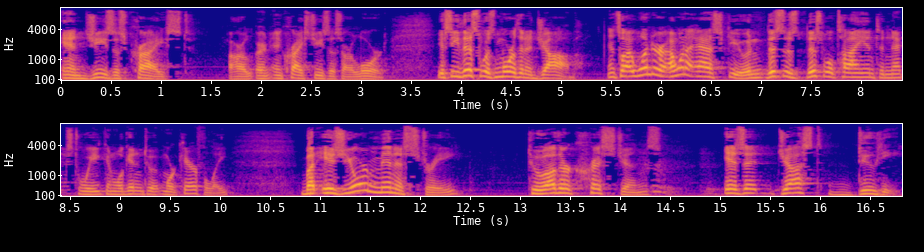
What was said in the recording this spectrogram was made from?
and Jesus Christ, our, and Christ Jesus our Lord. You see, this was more than a job. And so I wonder, I want to ask you, and this, is, this will tie into next week, and we'll get into it more carefully. But is your ministry to other Christians, is it just duty?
